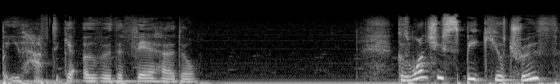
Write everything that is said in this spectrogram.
but you have to get over the fear hurdle. Because once you speak your truth,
